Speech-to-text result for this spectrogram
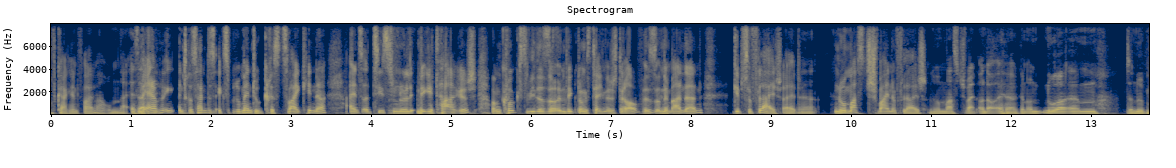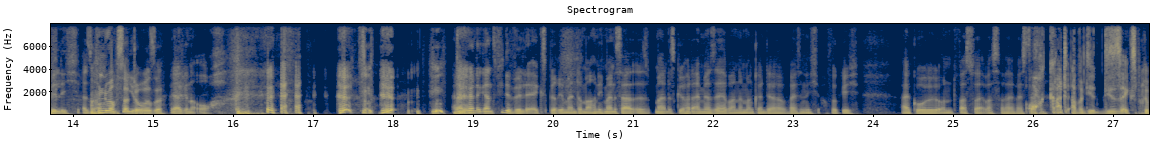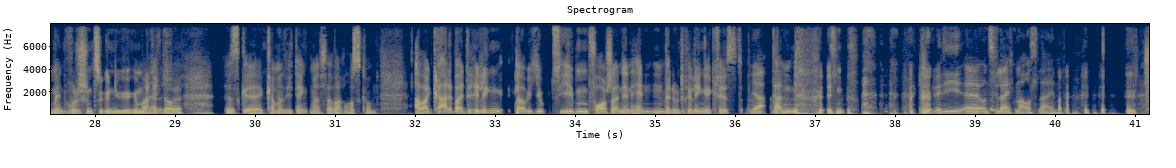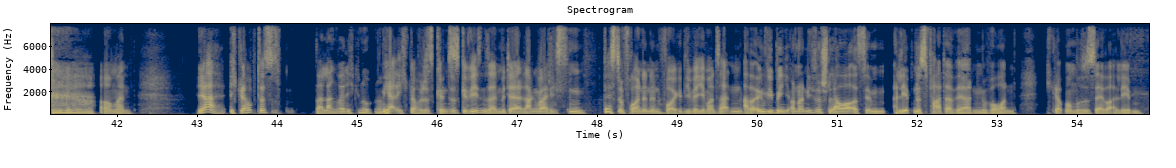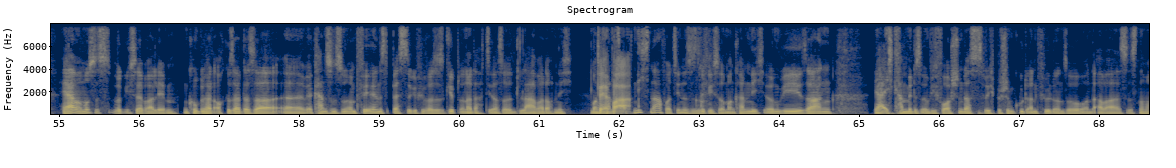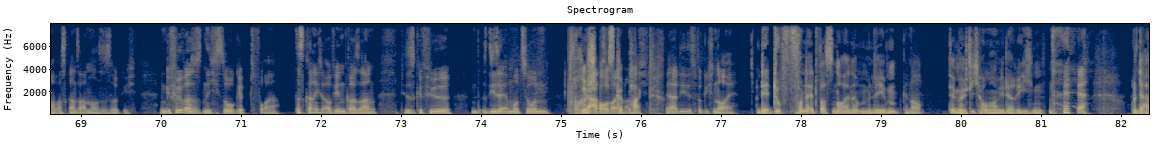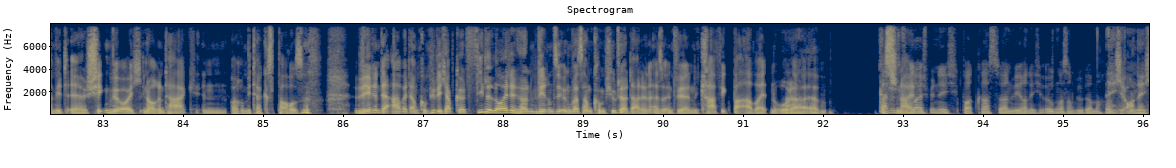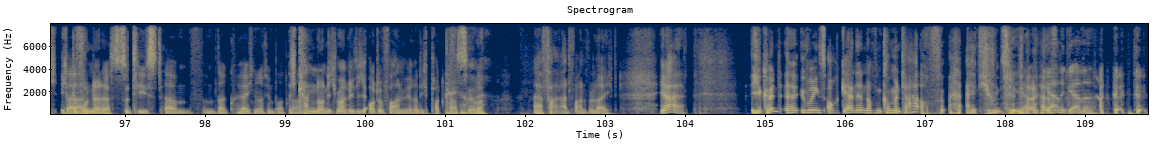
Auf gar keinen Fall. Warum? Na, es Wäre doch ein interessantes Experiment. Du kriegst zwei Kinder, eins erziehst du nur vegetarisch und guckst, wie das so entwicklungstechnisch drauf ist und dem anderen gibst du Fleisch halt. Ja. Nur Mast Schweinefleisch. nur Mastschwein und, äh, genau. und nur ähm, also nur billig. Also Nur aus der. Dose. Ja, genau. Oh. Man könnte ganz viele wilde Experimente machen. Ich meine, es, gehört einem ja selber. Ne? Man könnte ja, weiß ich nicht, auch wirklich Alkohol und was, was weiß der. Oh Gott, aber die, dieses Experiment wurde schon zu Genüge gemacht. Ja, ich das glaube, das äh, kann man sich denken, was dabei rauskommt. Aber gerade bei Drilling, glaube ich, juckt's jedem Forscher in den Händen, wenn du Drillinge kriegst. Ja, Dann können wir die äh, uns vielleicht mal ausleihen? oh Mann. Ja, ich glaube, das War langweilig genug, ne? Ja, ich glaube, das könnte es gewesen sein mit der langweiligsten beste Freundinnen-Folge, die wir jemals hatten. Aber irgendwie bin ich auch noch nicht so schlauer aus dem Erlebnis Vaterwerden geworden. Ich glaube, man muss es selber erleben. Ja, man muss es wirklich selber erleben. Ein Kumpel hat auch gesagt, dass er, äh, er kann es uns nur empfehlen, das beste Gefühl, was es gibt. Und da dachte also laber doch nicht. Man kann es auch nicht nachvollziehen. Das ist wirklich so. Man kann nicht irgendwie sagen, ja, ich kann mir das irgendwie vorstellen, dass es sich bestimmt gut anfühlt und so. Und aber es ist nochmal was ganz anderes. Es ist wirklich ein Gefühl, was es nicht so gibt vorher. Das kann ich auf jeden Fall sagen. Dieses Gefühl, diese Emotionen Frisch ausgepackt. Ja, die ist wirklich neu. Der Duft von etwas Neuem im Leben, Genau. den möchte ich auch mal wieder riechen. Und damit äh, schicken wir euch in euren Tag, in eure Mittagspause, während der Arbeit am Computer. Ich habe gehört, viele Leute hören, während sie irgendwas am Computer daddeln, also entweder eine Grafik bearbeiten oder ähm, Kann was ich zum schneiden. Beispiel nicht. Podcast hören, während ich irgendwas am Computer mache. Ich auch nicht. Ich Da- bewundere das zutiefst. Da, da höre ich nur noch den Podcast. Ich kann noch nicht mal richtig Auto fahren, während ich Podcast höre. Na, Fahrrad fahren vielleicht. Ja. Ihr könnt äh, übrigens auch gerne noch einen Kommentar auf iTunes ja, hinterlassen. gerne, gerne.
